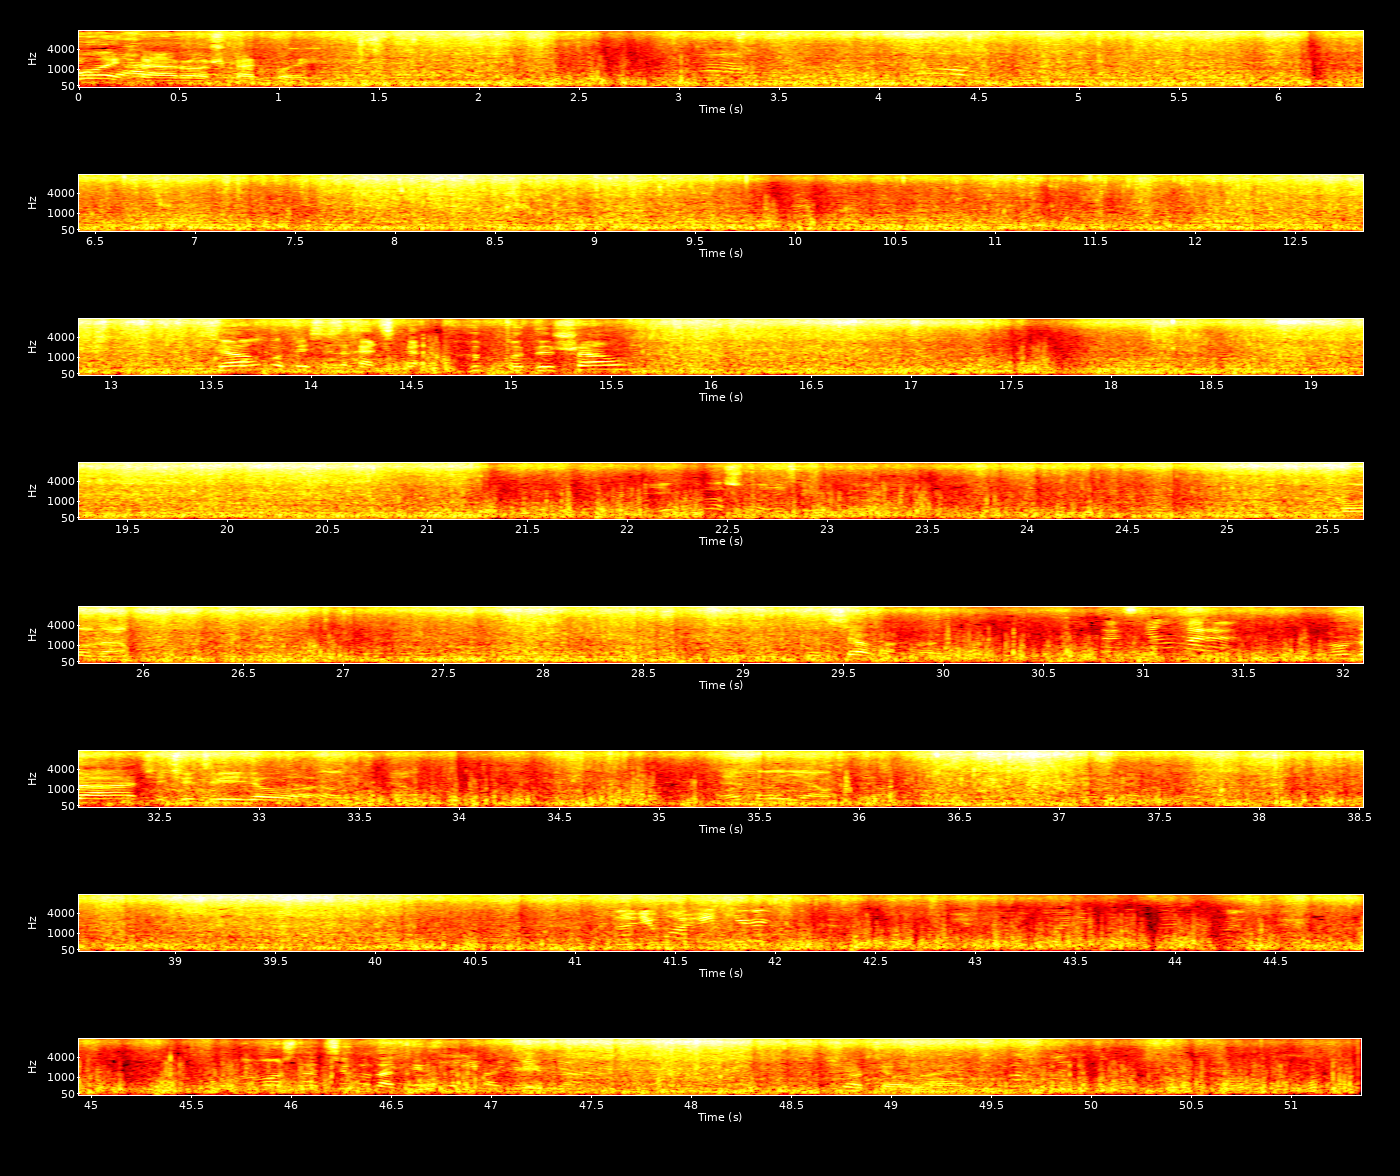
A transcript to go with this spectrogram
Ой, хорош какой. Все, вот если захотел, подышал. И хорошо, если Луна. Ну все, похоже. Заснял Марат? Ну да, чуть-чуть видел. его. Этого я успел. Но не маленькие какие-то. Ну. Ну, может, отсюда так низко так видно. Черт его знает.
